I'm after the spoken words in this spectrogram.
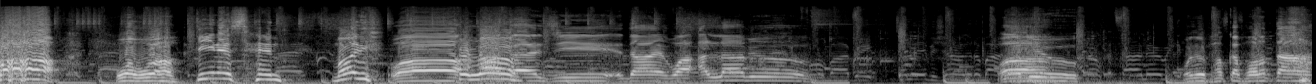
Wow. 와 뭐야? Venus and money. 와 For love. 아가지 나와 I love you. 와 Love you. 오늘 밥값 벌었다.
